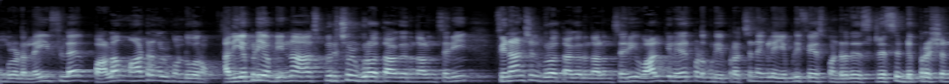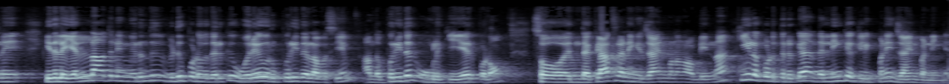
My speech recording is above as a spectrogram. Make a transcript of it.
உங்களோட லைஃப்பில் பல மாற்றங்கள் கொண்டு வரும். அது எப்படி அப்படின்னா ஸ்பிரிச்சுவல் growth-ஆக இருந்தாலும் சரி ஃபினான்ஷியல் குரோத்தாக இருந்தாலும் சரி வாழ்க்கையில் ஏற்படக்கூடிய பிரச்சனைகளை எப்படி ஃபேஸ் பண்ணுறது ஸ்ட்ரெஸ் டிப்ரெஷனு இதில் எல்லாத்துலேயும் இருந்து விடுபடுவதற்கு ஒரே ஒரு புரிதல் அவசியம். அந்த புரிதல் உங்களுக்கு ஏற்படும். ஸோ இந்த கிளாஸில் நீங்கள் ஜாயின் பண்ணணும் அப்படின்னா கீழே கொடுத்துருக்க அந்த லிங்கை கிளிக் பண்ணி ஜாயின் பண்ணீங்க.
